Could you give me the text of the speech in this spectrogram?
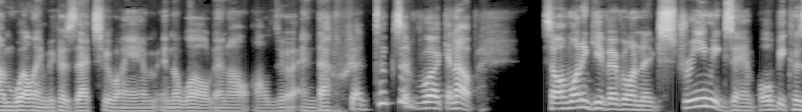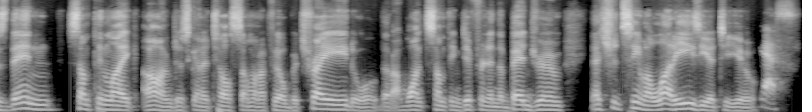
I'm willing because that's who I am in the world and I'll, I'll do it. And that, that took some working up. So I want to give everyone an extreme example because then something like, oh, I'm just going to tell someone I feel betrayed or that I want something different in the bedroom, that should seem a lot easier to you. Yes.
